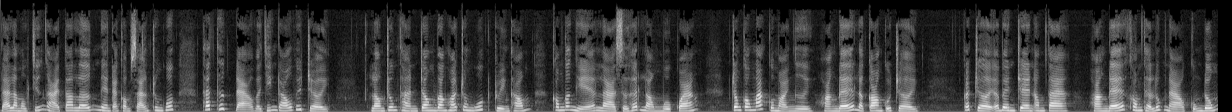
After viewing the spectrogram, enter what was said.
đã là một chướng ngại to lớn nên Đảng Cộng sản Trung Quốc thách thức đạo và chiến đấu với trời. Lòng trung thành trong văn hóa Trung Quốc truyền thống không có nghĩa là sự hết lòng mù quáng. Trong con mắt của mọi người, hoàng đế là con của trời. Có trời ở bên trên ông ta, hoàng đế không thể lúc nào cũng đúng.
